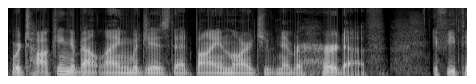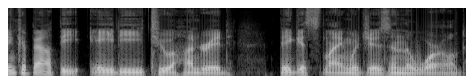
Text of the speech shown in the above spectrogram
We're talking about languages that by and large you've never heard of. If you think about the 80 to 100 biggest languages in the world,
